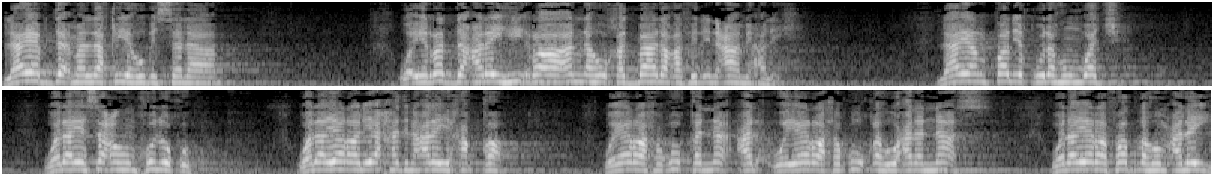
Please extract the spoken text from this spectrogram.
لا يبدأ من لقيه بالسلام وإن رد عليه رأى أنه قد بالغ في الإنعام عليه. لا ينطلق لهم وجه ولا يسعهم خلقه ولا يرى لأحد عليه حقا. ويرى حقوق ويرى حقوقه على الناس ولا يرى فضلهم عليه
